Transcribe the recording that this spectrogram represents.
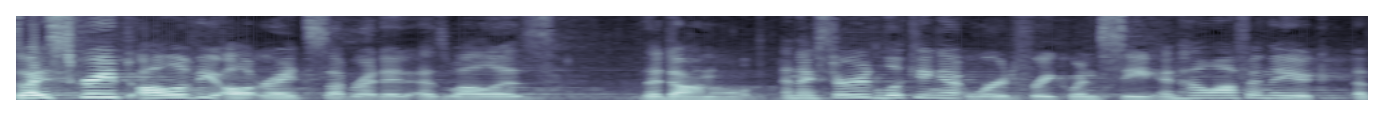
So I scraped all of the alt right subreddit as well as the Donald, and I started looking at word frequency and how often they uh,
